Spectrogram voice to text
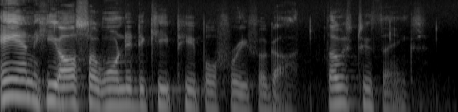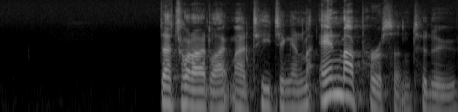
And he also wanted to keep people free for God. Those two things. That's what I'd like my teaching and my, and my person to do.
